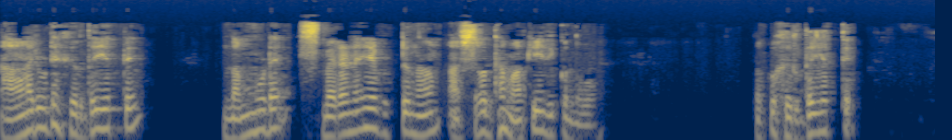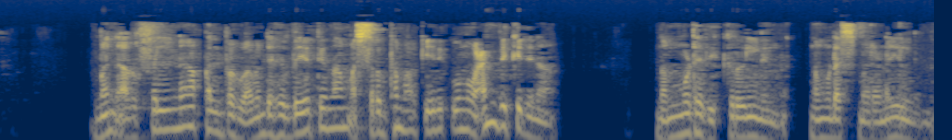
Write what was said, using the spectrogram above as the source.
ആരുടെ ഹൃദയത്തെ നമ്മുടെ സ്മരണയെ വിട്ട് നാം അശ്രദ്ധമാക്കിയിരിക്കുന്നുവോ നോക്കൂ ഹൃദയത്തെ മൻ അർസൽന ഖൽബഹു അവന്റെ ഹൃദയത്തെ നാം അശ്രദ്ധമാക്കിയിരിക്കുന്നു. അൻ നമ്മുടെ വിക്രിൽ നിന്ന് നമ്മുടെ സ്മരണയിൽ നിന്ന്.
